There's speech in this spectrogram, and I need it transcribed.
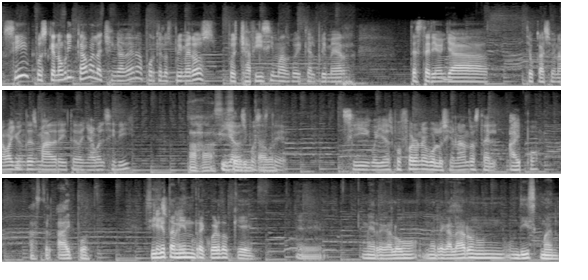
Sí, pues que no brincaba la chingadera, porque los primeros, pues chafísimas, güey, que el primer testerión ya te ocasionaba y un desmadre y te dañaba el CD. Ajá, sí. Y ya después este. Sí, güey, ya después fueron evolucionando hasta el iPod. Hasta el iPod. Sí, yo también recuerdo que eh, me regaló, me regalaron un, un Discman.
